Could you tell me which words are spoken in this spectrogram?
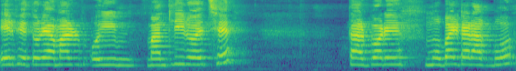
এর ভেতরে আমার ওই মান্থলি রয়েছে। তারপরে মোবাইলটা রাখব।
